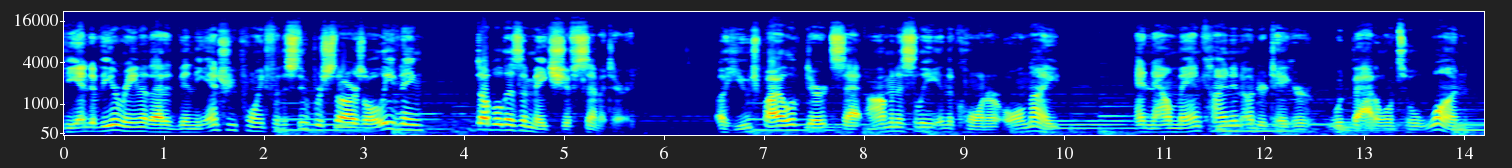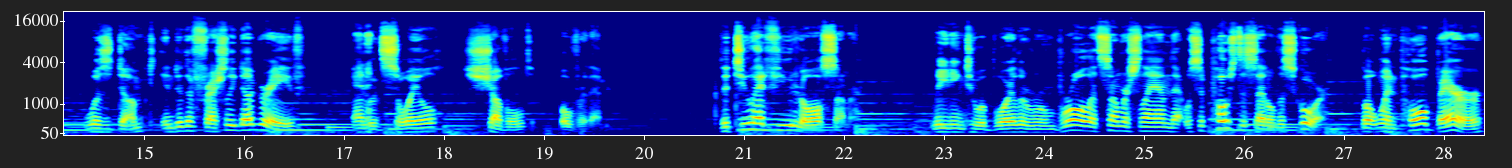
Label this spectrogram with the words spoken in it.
The end of the arena that had been the entry point for the superstars all evening doubled as a makeshift cemetery. A huge pile of dirt sat ominously in the corner all night, and now Mankind and Undertaker would battle until one was dumped into the freshly dug grave and with soil shoveled over them. The two had feuded all summer, leading to a boiler room brawl at SummerSlam that was supposed to settle the score. But when Paul Bearer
